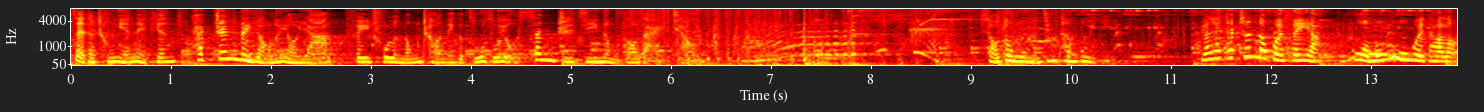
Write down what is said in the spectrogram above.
在它成年那天，它真的咬了咬牙，飞出了农场那个足足有三只鸡那么高的矮墙。小动物们惊叹不已，原来它真的会飞呀！我们误会它了。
